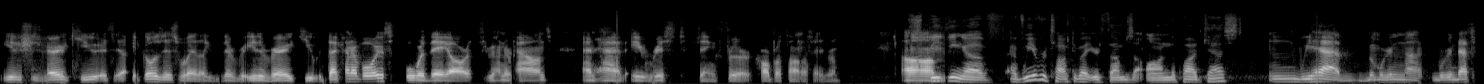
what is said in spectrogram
either she's very cute. It's it goes this way. Like they're either very cute with that kind of voice, or they are three hundred pounds and have a wrist thing for carpal tunnel syndrome. Um, Speaking of, have we ever talked about your thumbs on the podcast? mm, we have, but we're gonna not. We're gonna. That's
